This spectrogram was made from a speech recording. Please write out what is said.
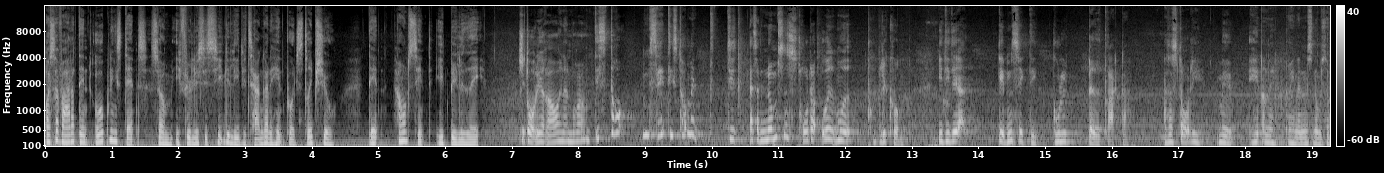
Og så var der den åbningsdans, som ifølge Cecilie ledte tankerne hen på et stripshow. Den har hun sendt et billede af. Står de og rager hinanden på røven? De står, men se, de står med, de, altså numsen strutter ud mod publikum i de der gennemsigtige guldbadedragter. Og så står de med hænderne på hinandens numser.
